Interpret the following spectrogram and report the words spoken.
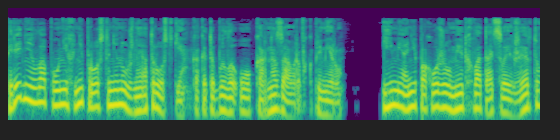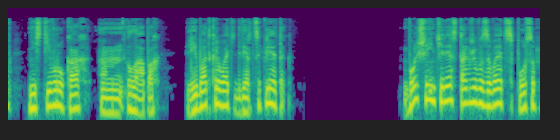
Передние лапы у них не просто ненужные отростки, как это было у карнозавров, к примеру. Ими они, похоже, умеют хватать своих жертв, нести в руках, эм, лапах, либо открывать дверцы клеток. Больше интерес также вызывает способ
